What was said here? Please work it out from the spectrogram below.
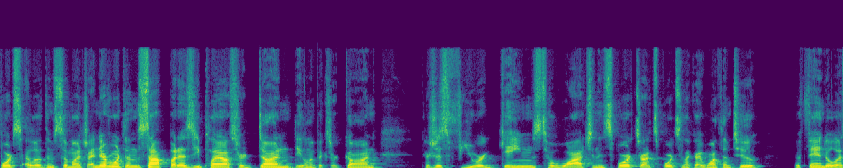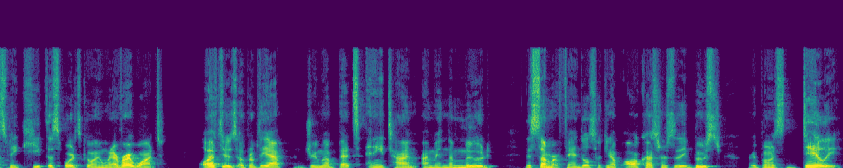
Sports. I love them so much. I never want them to stop, but as the playoffs are done, the Olympics are gone. There's just fewer games to watch, and then sports aren't sportsing like I want them to. But FanDuel lets me keep the sports going whenever I want. All I have to do is open up the app, dream up bets anytime I'm in the mood. This summer, FanDuel is hooking up all customers with a boost or a bonus daily.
